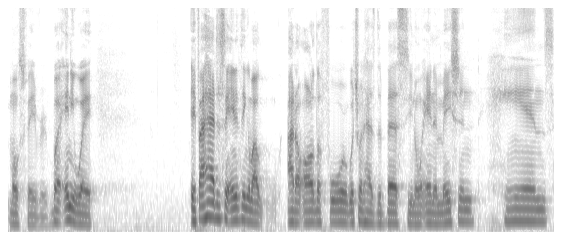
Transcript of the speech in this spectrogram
most favorite. But anyway, if I had to say anything about out of all the four, which one has the best, you know, animation? Hands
